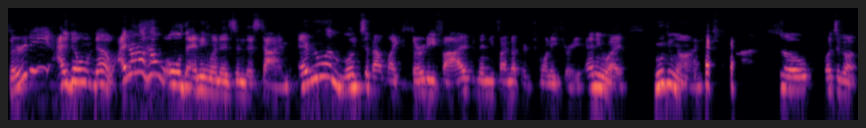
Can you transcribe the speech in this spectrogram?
30? I don't know. I don't know how old anyone is in this time. Everyone looks about like 35, and then you find out they're 23. Anyway, moving on. so, what's it called?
